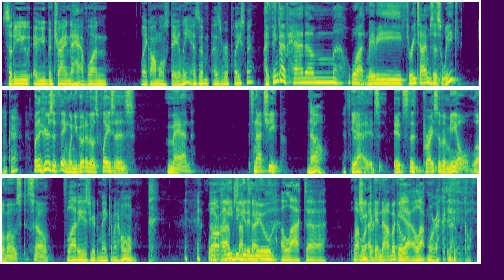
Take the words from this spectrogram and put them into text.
So, do you have you been trying to have one like almost daily as a as a replacement? I think I've had them, what, maybe three times this week? Okay. But here's the thing when you go to those places, man, it's not cheap. No, it's Yeah, not. it's it's the price of a meal almost. So, It's a lot easier to make them at home. well, I I'm need to so- get a sorry, new, a lot. Uh, a lot more economical. Yeah, a lot more economical.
